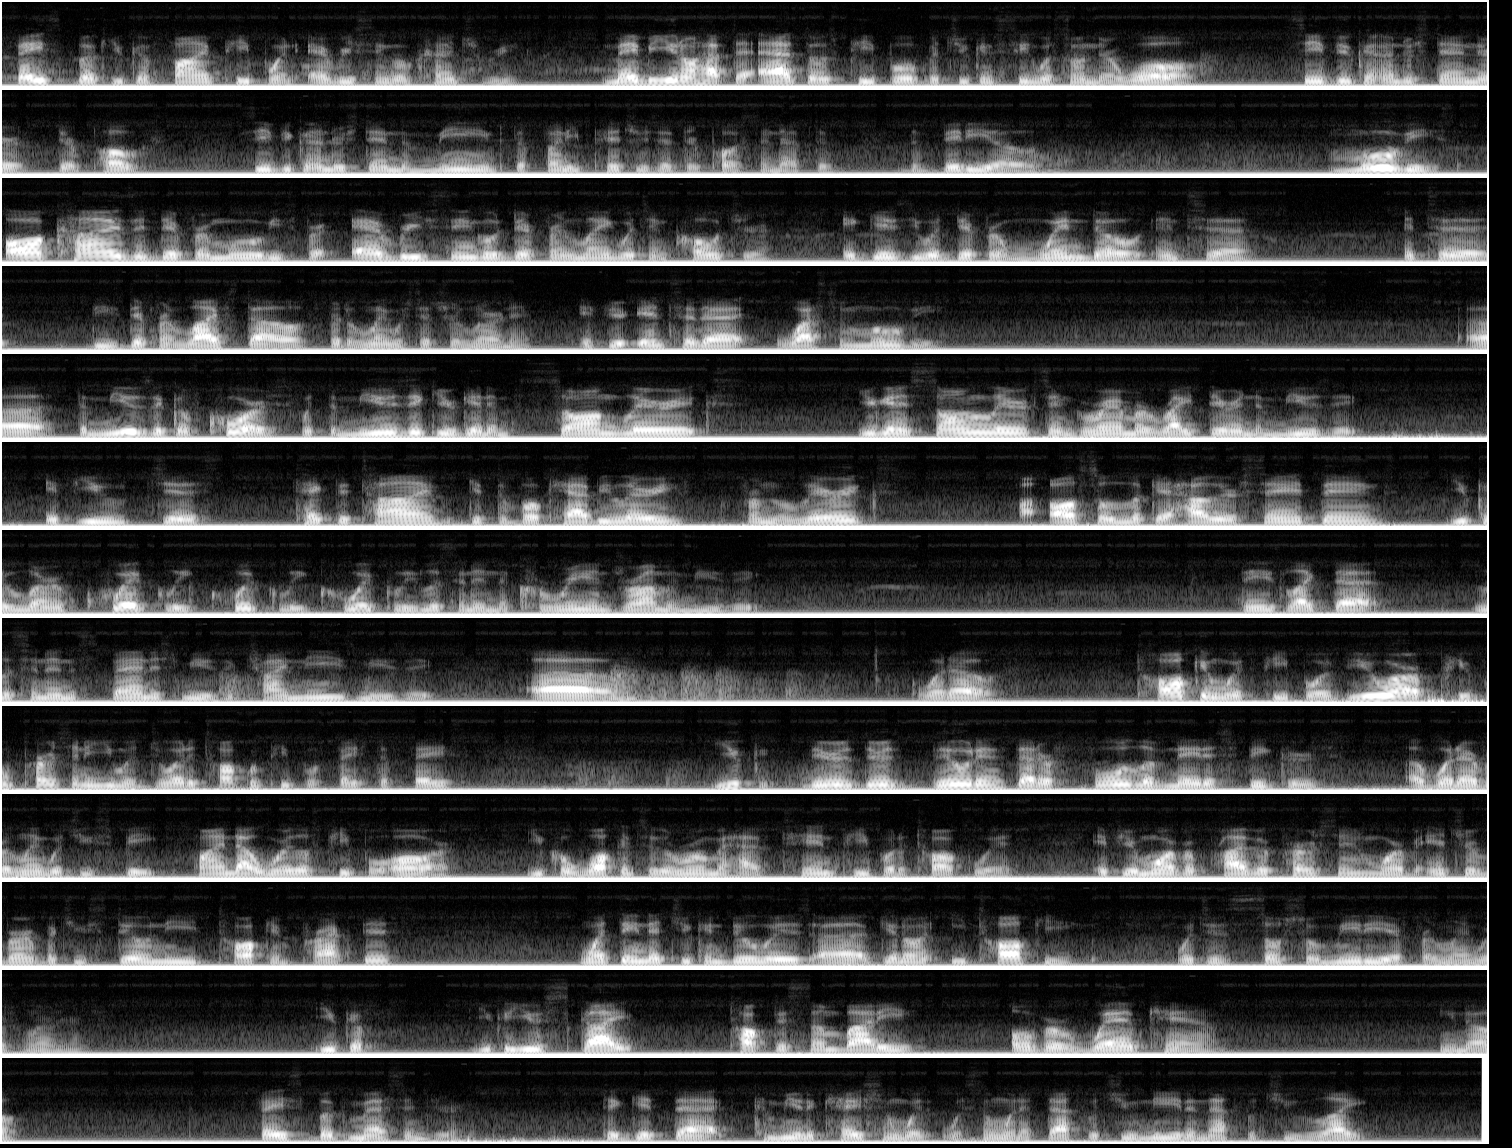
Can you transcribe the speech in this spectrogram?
Facebook, you can find people in every single country. Maybe you don't have to add those people, but you can see what's on their wall. See if you can understand their, their posts. See if you can understand the memes, the funny pictures that they're posting up, the, the videos. Movies, all kinds of different movies for every single different language and culture it gives you a different window into into these different lifestyles for the language that you're learning. If you're into that, watch a movie. Uh, the music, of course, with the music, you're getting song lyrics. You're getting song lyrics and grammar right there in the music. If you just take the time, get the vocabulary from the lyrics, also look at how they're saying things, you can learn quickly, quickly, quickly listening to Korean drama music things like that. Listening to Spanish music, Chinese music. Um, what else? Talking with people. If you are a people person and you enjoy to talk with people face to face, you c- there's there's buildings that are full of native speakers of whatever language you speak. Find out where those people are. You could walk into the room and have 10 people to talk with. If you're more of a private person, more of an introvert, but you still need talking practice, one thing that you can do is uh, get on Italki which is social media for language learners. You could you could use Skype, talk to somebody over webcam, you know, Facebook Messenger to get that communication with, with someone if that's what you need and that's what you like.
